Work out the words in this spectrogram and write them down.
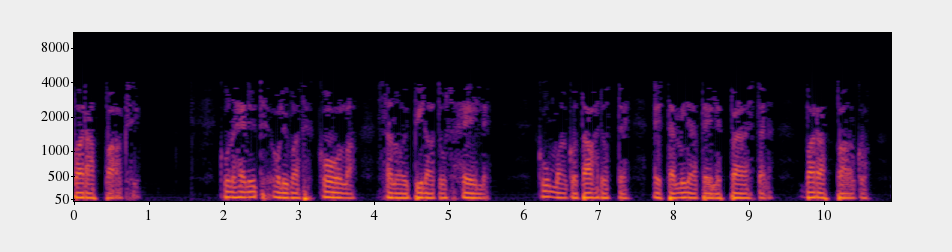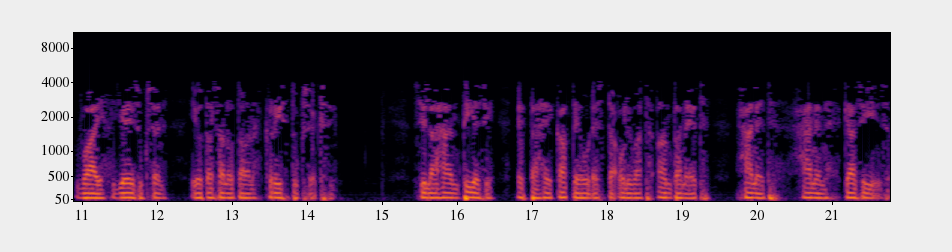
varappaaksi. Kun he nyt olivat koolla, sanoi Pilatus heille, kummaanko tahdotte, että minä teille päästän, varappaanko vai Jeesuksen, jota sanotaan Kristukseksi. Sillä hän tiesi, että he kateudesta olivat antaneet hänet hänen käsiinsä.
